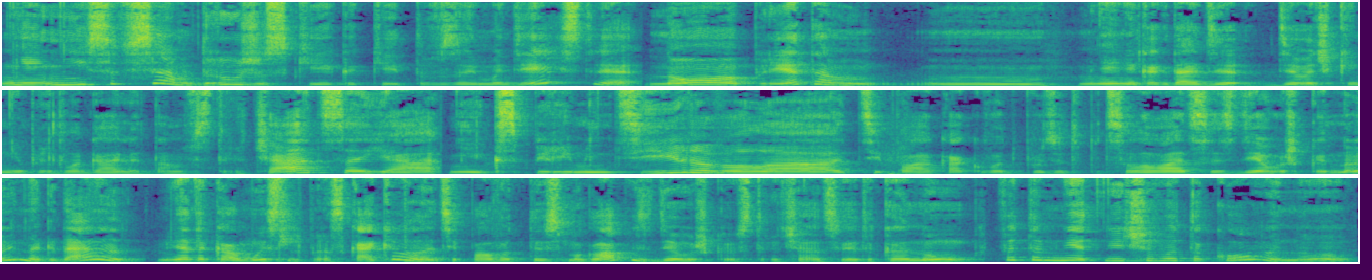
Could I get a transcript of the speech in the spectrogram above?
не, не совсем дружеские какие-то взаимодействия, но при этом мне никогда де девочки не предлагали там встречаться, я не экспериментировала, типа, а как вот будет поцеловаться с девушкой. Но иногда у меня такая мысль проскакивала, типа, а вот ты смогла бы с девушкой встречаться? Я такая, ну, в этом нет ничего такого, но,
